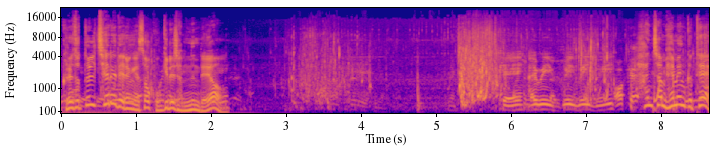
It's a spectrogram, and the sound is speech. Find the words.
그래서 뜰채를 대령해서 고기를 잡는데요. 오케이. I wait wait wait wait. Okay. 한참 헤맨 끝에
